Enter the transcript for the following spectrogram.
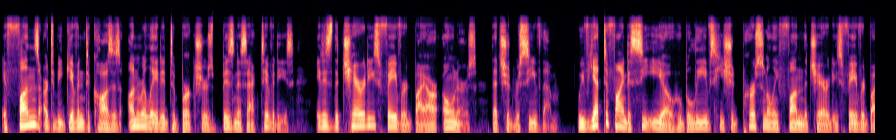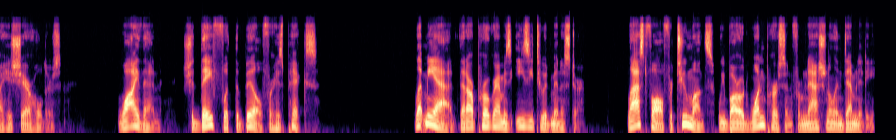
if funds are to be given to causes unrelated to Berkshire's business activities, it is the charities favored by our owners that should receive them. We've yet to find a CEO who believes he should personally fund the charities favored by his shareholders. Why, then, should they foot the bill for his picks? Let me add that our program is easy to administer. Last fall, for two months, we borrowed one person from National Indemnity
